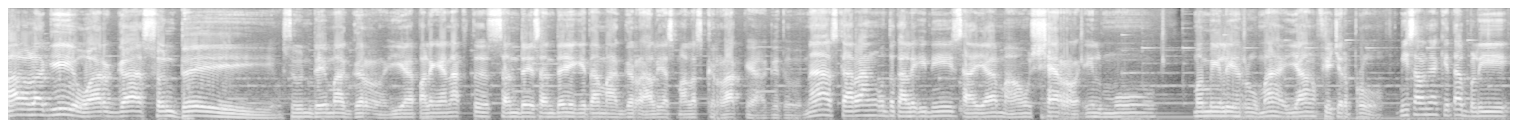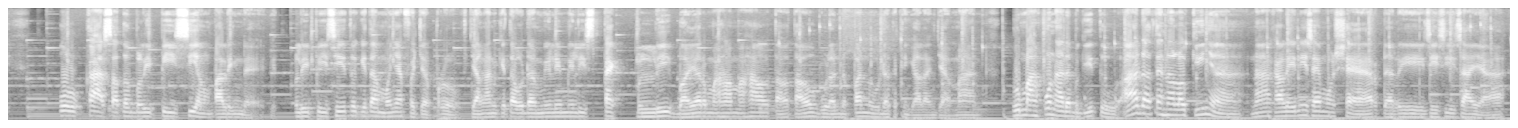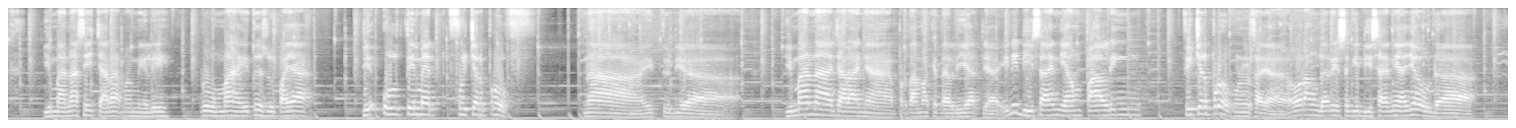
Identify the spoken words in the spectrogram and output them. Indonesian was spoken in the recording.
Halo lagi warga Sunday. Sunday mager. Iya paling enak tuh Sunday Sunday kita mager alias malas gerak ya gitu. Nah sekarang untuk kali ini saya mau share ilmu memilih rumah yang future proof Misalnya kita beli kulkas atau beli PC yang paling deh gitu beli PC itu kita maunya future proof. Jangan kita udah milih-milih spek beli bayar mahal-mahal tahu-tahu bulan depan udah ketinggalan zaman. Rumah pun ada begitu ada teknologinya. Nah kali ini saya mau share dari sisi saya gimana sih cara memilih rumah itu supaya di ultimate future proof. Nah itu dia. Gimana caranya? Pertama kita lihat ya ini desain yang paling future proof menurut saya. Orang dari segi desainnya aja udah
